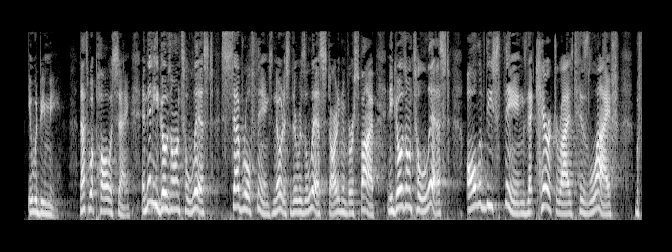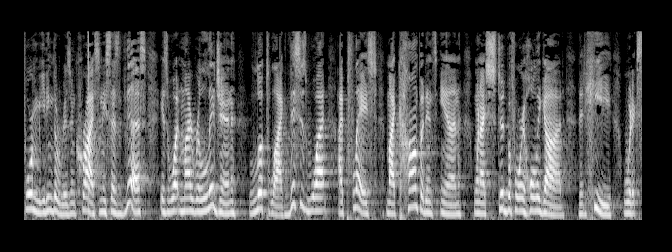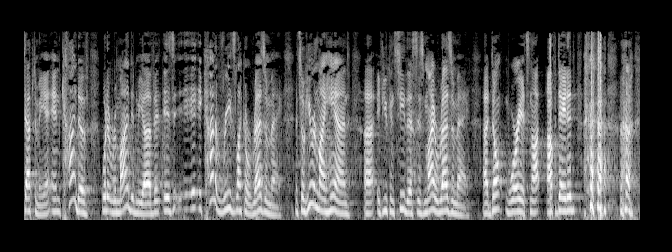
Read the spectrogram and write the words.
it would be me. That's what Paul is saying. And then he goes on to list several things. Notice there was a list starting in verse 5. And he goes on to list all of these things that characterized his life before meeting the risen Christ. And he says, This is what my religion looked like. This is what I placed my confidence in when I stood before a holy God that he would accept me. And kind of what it reminded me of is it kind of reads like a resume. And so here in my hand, uh, if you can see this, is my resume. Uh, don't worry, it's not updated.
